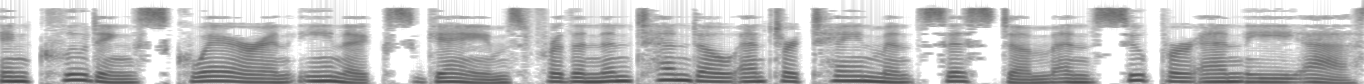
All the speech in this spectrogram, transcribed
including Square and Enix games for the Nintendo Entertainment System and Super NES.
